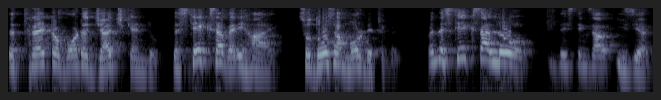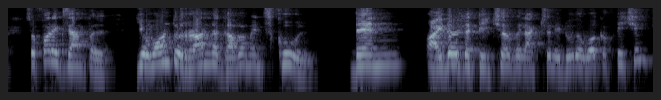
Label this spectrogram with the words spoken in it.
the threat of what a judge can do, the stakes are very high. So those are more difficult. When the stakes are low, these things are easier. So, for example, you want to run a government school, then either the teacher will actually do the work of teaching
